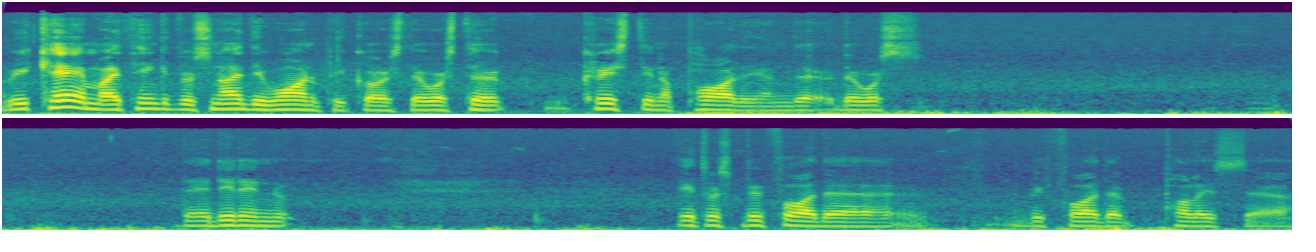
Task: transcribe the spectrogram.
We came, I think it was 91, because there was the Christina party and there, there was. They didn't. It was before the before the police. Uh,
